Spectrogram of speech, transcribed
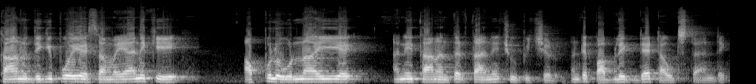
తాను దిగిపోయే సమయానికి అప్పులు ఉన్నాయి అని తానంతటి తానే చూపించాడు. అంటే పబ్లిక్ డెట్ అవుట్ స్టాండింగ్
